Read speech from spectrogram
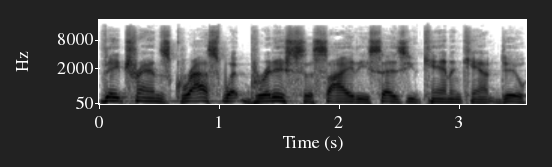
they transgress what British society says you can and can't do,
